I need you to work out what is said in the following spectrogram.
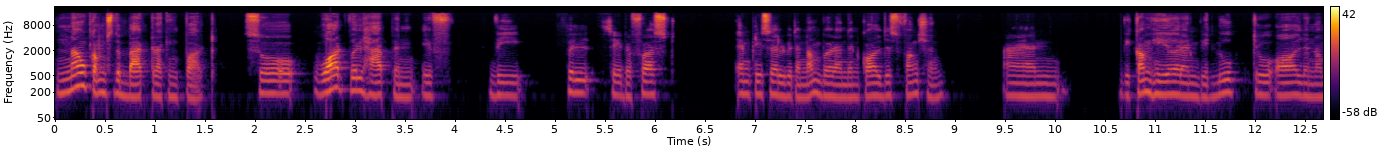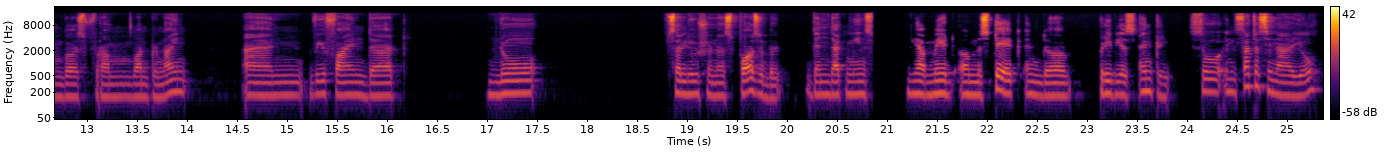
now comes the backtracking part. So what will happen if we fill say the first empty cell with a number and then call this function? And we come here and we loop through all the numbers from 1 to 9 and we find that no solution is possible. Then that means we have made a mistake in the previous entry. So in such a scenario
